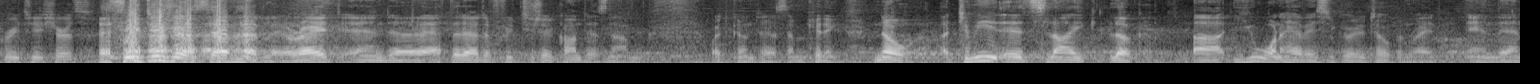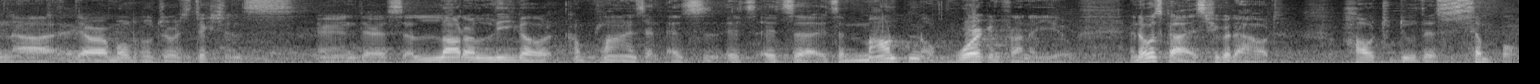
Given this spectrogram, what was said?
Free T-shirts? free t-shirts, definitely, all right? And uh, after that, a free t-shirt contest. No, I'm- what contest? I'm kidding. No, uh, to me, it's like, look, uh, you want to have a security token, right? And then uh, there are multiple jurisdictions, and there's a lot of legal compliance, and it's, it's, it's, a, it's a mountain of work in front of you. And those guys figured out how to do this simple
